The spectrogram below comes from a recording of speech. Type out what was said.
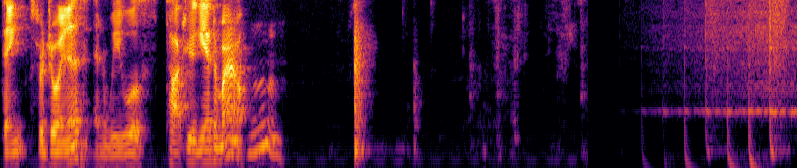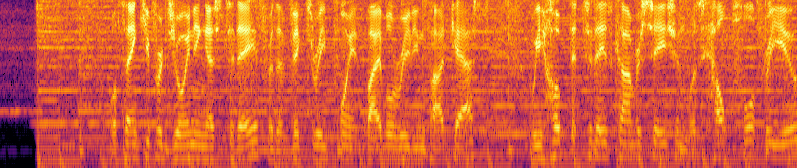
Thanks for joining us, and we will talk to you again tomorrow. Mm-hmm. Well, thank you for joining us today for the Victory Point Bible Reading Podcast. We hope that today's conversation was helpful for you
